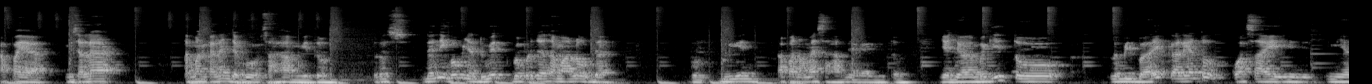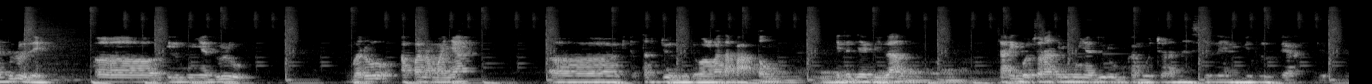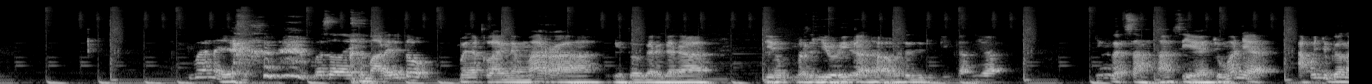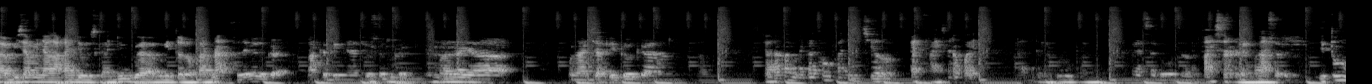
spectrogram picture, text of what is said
apa ya misalnya teman kalian jago saham gitu. Terus dan nih gue punya duit gue percaya sama lo udah beliin apa namanya sahamnya kayak gitu. Ya jangan begitu. Lebih baik kalian tuh kuasai ini ininya dulu deh. Eh, ilmunya dulu. Baru apa namanya eh, kita terjun gitu. Kalau kata Pak Tom itu dia bilang cari bocoran ilmunya dulu bukan bocoran hasilnya gitu. Ya gitu. Gimana ya? Masalah yang kemarin itu banyak klien yang marah gitu gara-gara dirugikan ha, merasa dirugikan ya. Ya nggak salah sih ya cuman ya aku juga nggak bisa menyalahkan Juska juga gitu loh karena kan juga marketingnya juga juga apa kayak mengajak itu kan. Sekarang kan mereka tuh financial advisor apa ya? Ada aku lupa. Advisor deh nah Advisor. itu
